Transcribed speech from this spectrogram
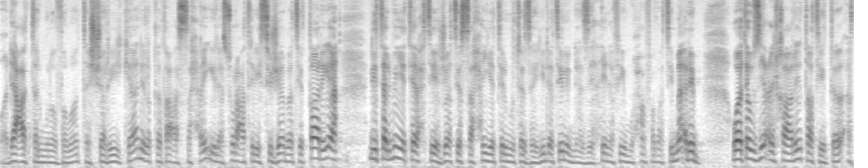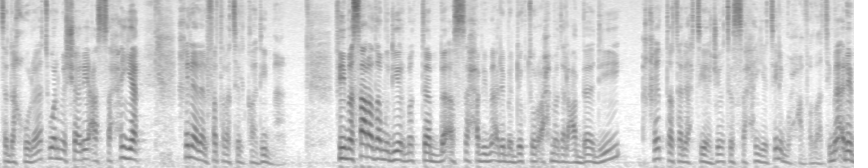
ودعت المنظمات الشريكة للقطاع الصحي إلى سرعة الاستجابة الطارئة لتلبية الاحتياجات الصحية المتزايدة للنازحين في محافظة مأرب وتوزيع خارطة التدخلات والمشاريع الصحية خلال الفترة القادمة. فيما استعرض مدير مكتب الصحة بمأرب الدكتور أحمد العبادي خطة الاحتياجات الصحية لمحافظة مأرب.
